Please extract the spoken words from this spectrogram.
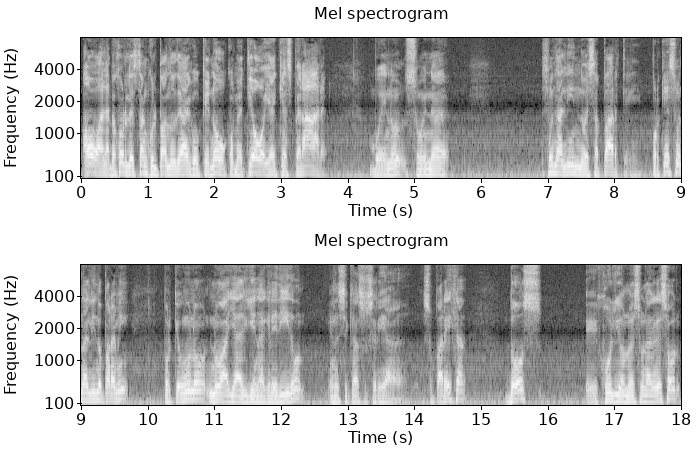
oh, a lo mejor le están culpando de algo que no cometió y hay que esperar. Bueno, suena, suena lindo esa parte. ¿Por qué suena lindo para mí? Porque uno, no haya alguien agredido, en ese caso sería su pareja. Dos, eh, Julio no es un agresor.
